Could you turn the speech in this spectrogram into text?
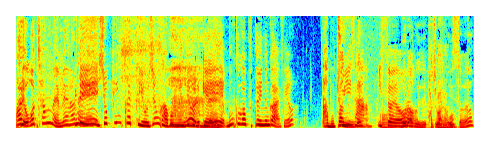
아 요거 참 애매하네. 근데 쇼핑카트 요즘 가보면요. 이렇게 네. 문구가 붙어 있는 거 아세요? 아못 봤는데. 주의사항 있어요. 뭐라고 하지 말라고? 뭐 있어요?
